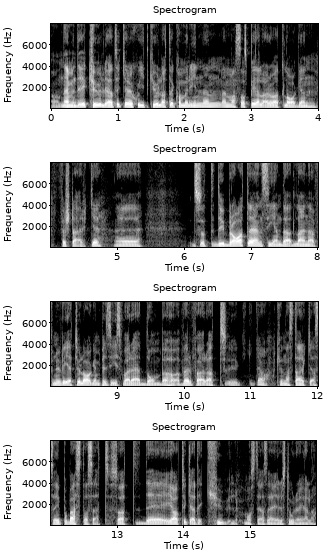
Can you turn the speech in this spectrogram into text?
Ja, nej men det är kul, jag tycker det är skitkul att det kommer in en, en massa spelare och att lagen förstärker. Eh, så det är bra att det är en sen deadline här, för nu vet ju lagen precis vad det är de behöver för att ja, kunna stärka sig på bästa sätt. Så att det, jag tycker att det är kul, måste jag säga, i det stora hela.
